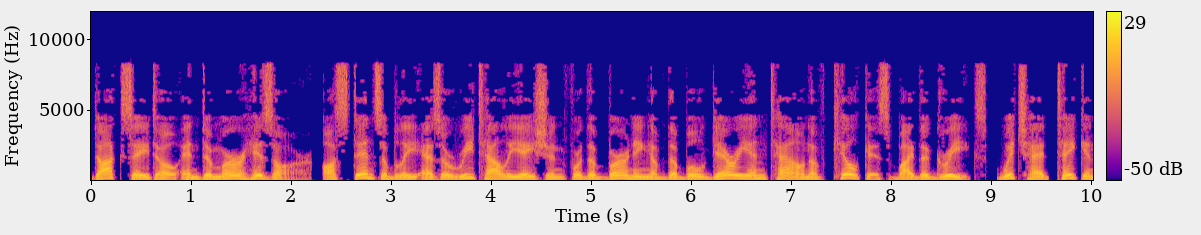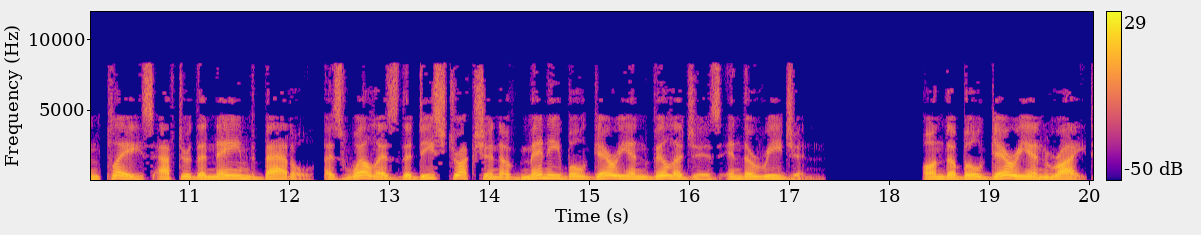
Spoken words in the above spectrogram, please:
Doxato and Demir Hisar, ostensibly as a retaliation for the burning of the Bulgarian town of Kilkis by the Greeks, which had taken place after the named battle, as well as the destruction of many Bulgarian villages in the region. On the Bulgarian right,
